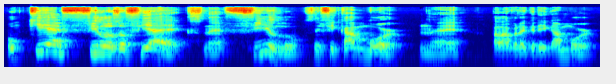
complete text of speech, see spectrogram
O que é filosofia X, né? Filo significa amor, né? A palavra grega amor.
